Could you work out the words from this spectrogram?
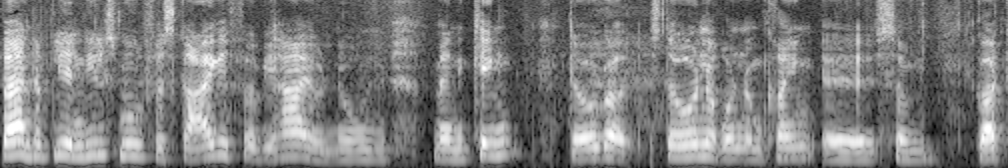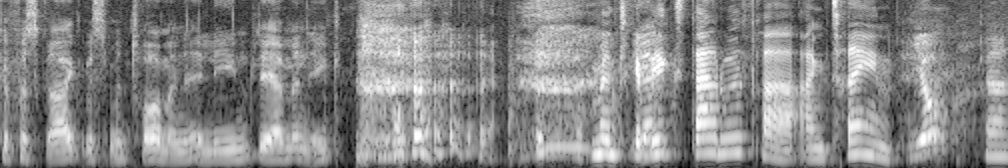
børn, der bliver en lille smule forskrækket, for vi har jo nogle mannequin-dukker stående rundt omkring, øh, som godt kan forskrække, hvis man tror, man er alene. Det er man ikke. Men skal ja. vi ikke starte ud fra entréen? Jo. Ja.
